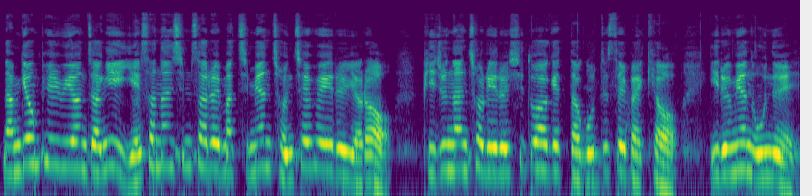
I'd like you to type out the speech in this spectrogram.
남경필 위원장이 예산안 심사를 마치면 전체 회의를 열어 비준안 처리를 시도하겠다고 뜻을 밝혀 이르면 오늘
